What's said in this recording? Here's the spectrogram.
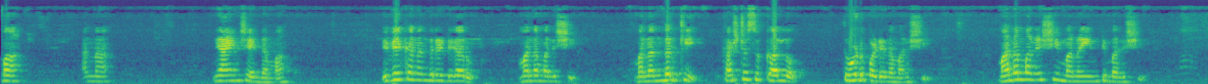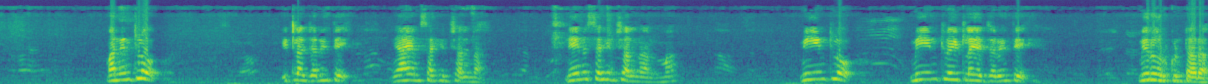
అమ్మా అన్న న్యాయం చేయండి అమ్మా వివేకానంద రెడ్డి గారు మన మనిషి. మనందరికీ కష్ట సుఖాల్లో తోడ్పడిన మనిషి. మన మనిషి మన ఇంటి మనిషి. మన ఇంట్లో ఇట్లా జరిగితే న్యాయం సహించాలనా? నేను సహించాలనా అమ్మా? మీ ఇంట్లో మీ ఇంట్లో ఇట్లా జరిగితే మీరు ఊరుకుంటారా?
